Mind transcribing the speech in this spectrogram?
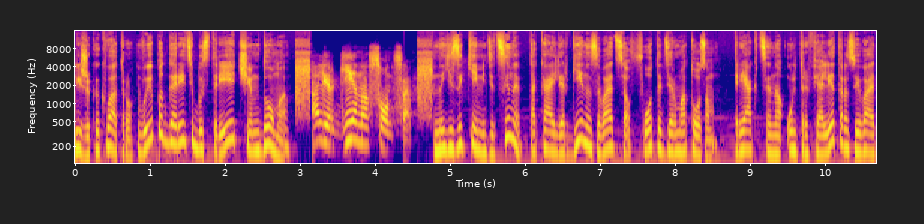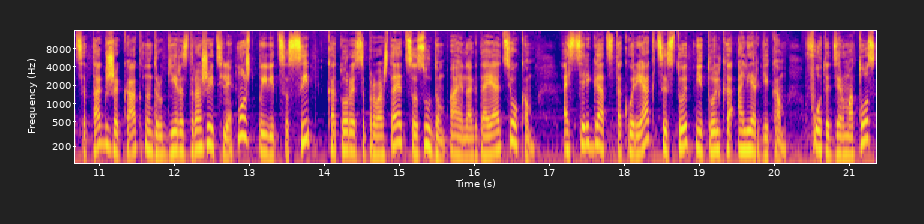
ближе к экватору, вы подгорите быстрее, чем дома. Аллергия на солнце. На языке медицины такая аллергия называется фотодерматозом. Реакция на ультрафиолет развивается так же, как на другие раздражители. Может появиться сыпь, которая сопровождается зудом, а иногда и отеком. Остерегаться такой реакции стоит не только аллергикам. Фотодерматоз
